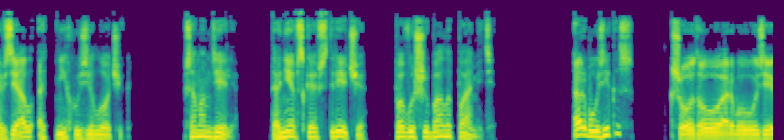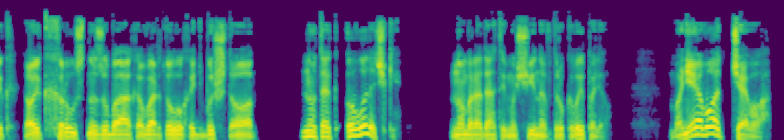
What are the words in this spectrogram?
Взял от них узелочек. В самом деле, Таневская встреча повышибала память. Арбузикас? К шуту, арбузик, только хруст на зубах, а во рту хоть бы что. Ну так водочки. Но бородатый мужчина вдруг выпалил. Мне вот чего.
